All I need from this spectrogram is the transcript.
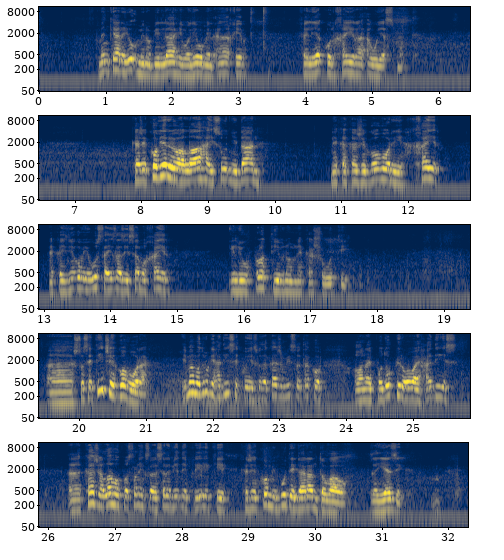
men kana yu'minu billahi wal yawmil akhir falyakul khayra aw yasmut. Kaže ko vjeruje u Allaha i sudnji dan neka kaže govori khair neka iz njegovih usta izlazi samo hajr, ili u protivnom neka šuti. A, što se tiče govora, imamo druge hadise koji su, da kažem, isto tako, onaj podupiru ovaj hadis, a, kaže Allah poslanik sa sedem jedne prilike, kaže, ko mi bude garantovao za jezik,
